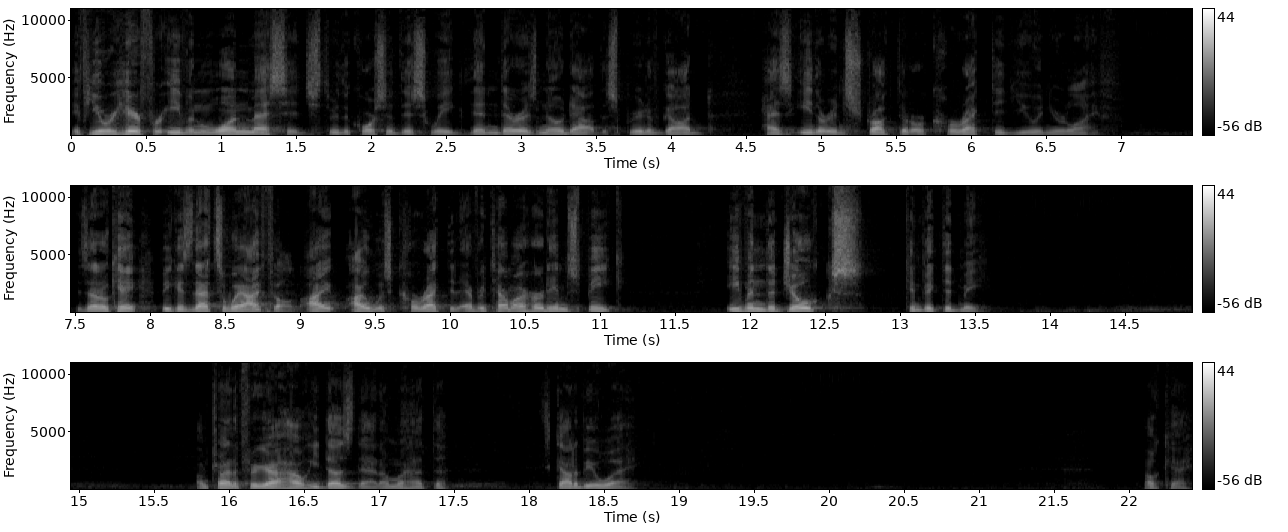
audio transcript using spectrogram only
If you were here for even one message through the course of this week, then there is no doubt the Spirit of God has either instructed or corrected you in your life. Is that okay? Because that's the way I felt. I, I was corrected. Every time I heard him speak, even the jokes convicted me. I'm trying to figure out how he does that. I'm going to have to, it's got to be a way. Okay,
